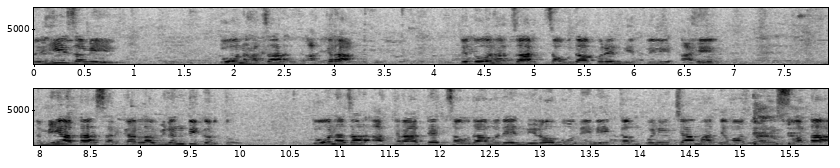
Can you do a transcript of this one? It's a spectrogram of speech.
तर ही जमीन दोन हजार अकरा ते दोन हजार चौदा पर्यंत घेतलेली आहे तर मी आता सरकारला विनंती करतो दोन हजार अकरा ते चौदा मध्ये नीरव मोदींनी कंपनीच्या माध्यमातून आणि स्वतः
